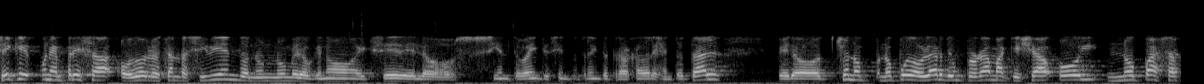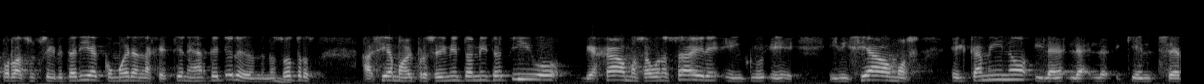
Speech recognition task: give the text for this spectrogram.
Sé que una empresa o dos lo están recibiendo en un número que no excede los 120, 130 trabajadores en total, pero yo no, puedo hablar de un programa que ya hoy no pasa por la subsecretaría como eran las gestiones anteriores, donde nosotros hacíamos el procedimiento administrativo, viajábamos a Buenos Aires, e eh, iniciábamos el camino y quien se,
